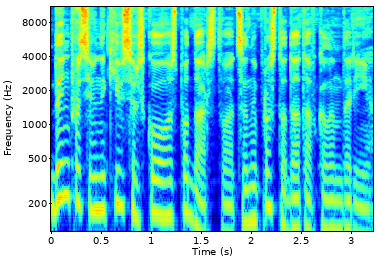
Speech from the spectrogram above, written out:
День працівників сільського господарства це не просто дата в календарі,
